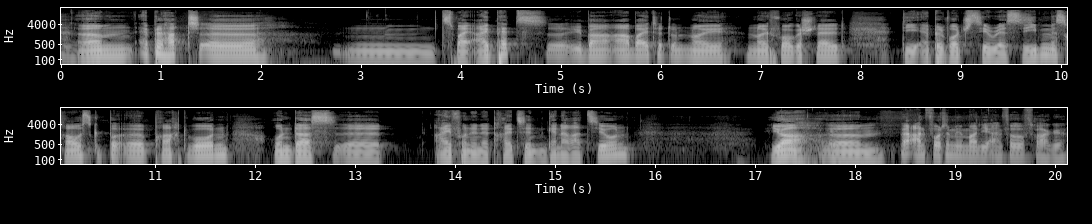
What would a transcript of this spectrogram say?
Mhm. Ähm, Apple hat äh, zwei iPads äh, überarbeitet und neu, neu vorgestellt. Die Apple Watch Series 7 ist rausgebracht worden und das äh, iPhone in der 13. Generation. Ja. Okay. Ähm, Beantworte mir mal die einfache Frage.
